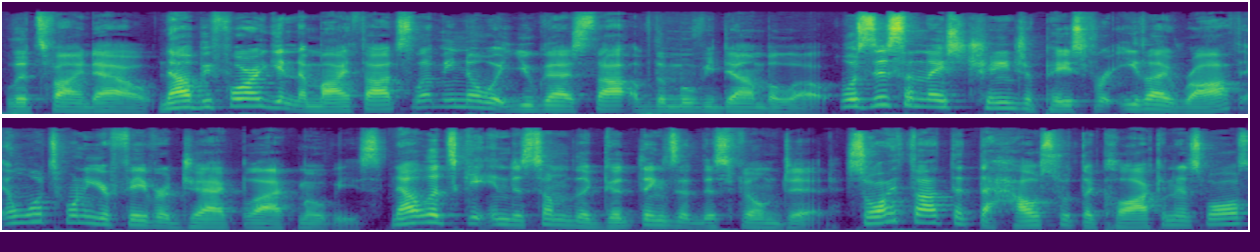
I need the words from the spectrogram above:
Let's find out. Now, before I get into my thoughts, let me know what you guys thought of the movie down below. Was this a nice change of pace for Eli Roth, and what's one of your favorite Jack Black movies? Now let's get into some of the good things that this film did. So I thought that The House with the Clock in its Walls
